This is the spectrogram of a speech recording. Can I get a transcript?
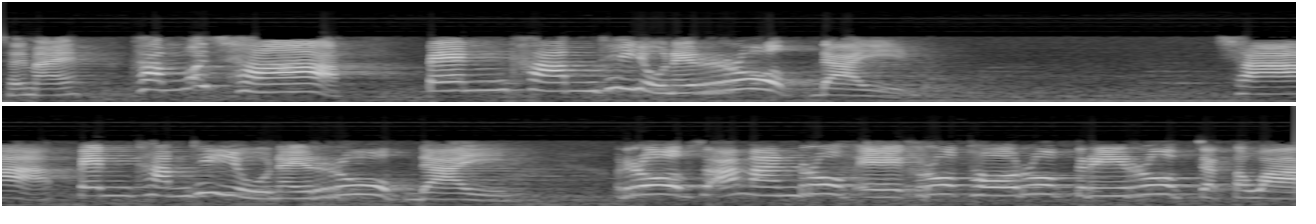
ใช่ไหมคำว่าชา เป็นคำที่อยู่ในรูปใด ชาเป็นคำที่อยู่ในรูปใด รูปสามัญรูปเอก รูปโทรูปตรีรูปจัตวา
